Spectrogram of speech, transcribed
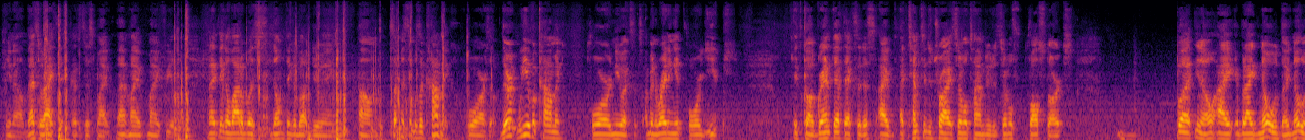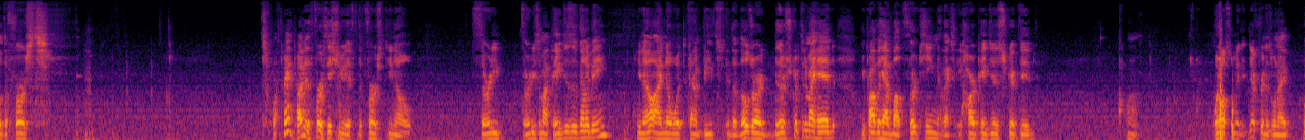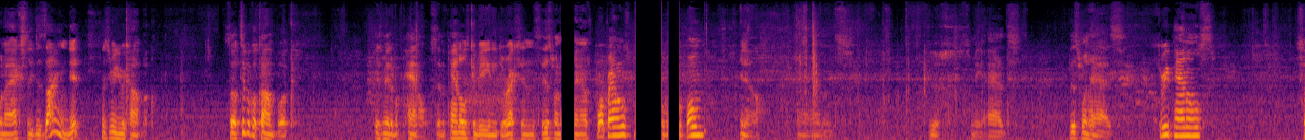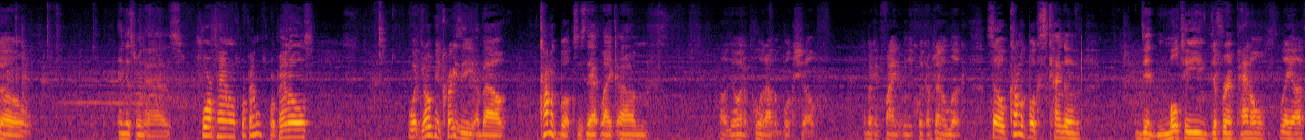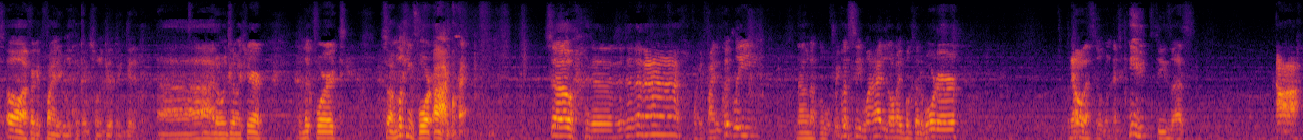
You know, that's what I think. That's just my my my feeling. And I think a lot of us don't think about doing um, something as simple as a comic for ourselves. There, we have a comic for Neo Exodus. I've been writing it for years. It's called Grand Theft Exodus. I've attempted to try it several times due to several false starts. But you know, I but I know I know the first probably the first issue, if the first, you know, 30, 30 some odd pages is going to be. You know, I know what kind of beats. Those are, they're scripted in my head. We probably have about 13 of actually hard pages scripted. Hmm. What also made it different is when I when I actually designed it. Let's give you a comic book. So a typical comic book is made up of panels, and the panels can be any directions. This one has four panels. Boom, boom, you know, and ugh, me ads. This one has three panels. So and this one has four panels, four panels, four panels. What drove me crazy about comic books is that like um oh I want to pull it out of the bookshelf if I can find it really quick. I'm trying to look. So comic books kind of did multi different panel layouts. Oh, if I could find it really quick, I just want to get up and get it. Uh, I don't want to get on my chair and look for it. So I'm looking for ah crap. So da, da, da, if I can find it quickly. No, not global frequency. Why did all my books out of order? No, that's still one. Jesus. Ah,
